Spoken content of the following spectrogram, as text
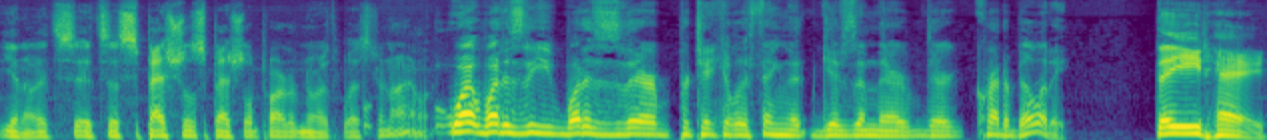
you know it's it's a special special part of northwestern Ireland. What what is the what is their particular thing that gives them their their credibility? They eat hay.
